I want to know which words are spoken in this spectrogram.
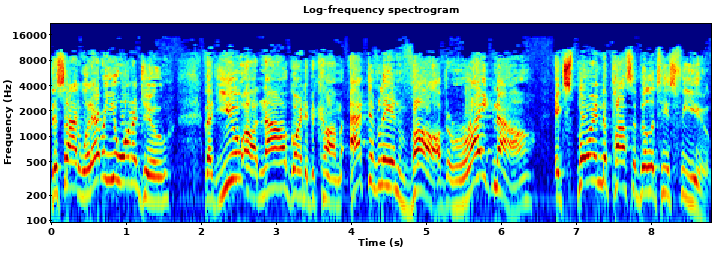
Decide whatever you want to do that you are now going to become actively involved right now exploring the possibilities for you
